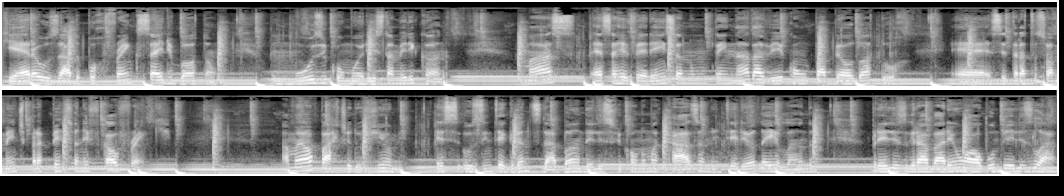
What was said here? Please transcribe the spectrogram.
que era usado por Frank Sidebottom, um músico humorista americano. Mas essa referência não tem nada a ver com o papel do ator. É, se trata somente para personificar o Frank. A maior parte do filme, esse, os integrantes da banda eles ficam numa casa no interior da Irlanda para eles gravarem o álbum deles lá.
